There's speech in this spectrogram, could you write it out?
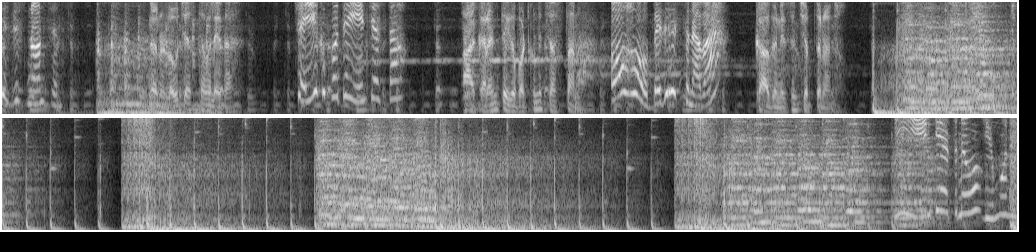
వాట్ ఇస్ దిస్ నాన్ సెన్స్ నన్ను లవ్ చేస్తావా లేదా? చెయ్యకపోతే ఏం చేస్తా? ఆ కరెంట్ తెగ పట్టుకుని చస్తాను? ఓహో బెదిరిస్తున్నావా? కాదు నిజం చెప్తున్నాను. ఈ ఏంటి అతను? ఏమోనే.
